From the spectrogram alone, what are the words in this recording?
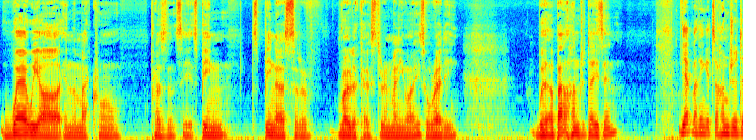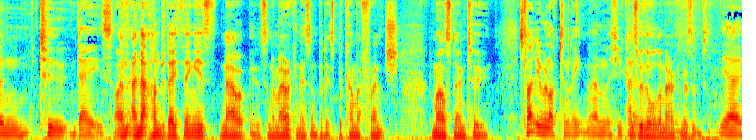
Where we are in the Macron presidency, it's been it's been a sort of roller coaster in many ways already. We're about 100 days in, Yep, I think it's 102 days. And, and that 100 day thing is now it's an Americanism, but it's become a French milestone too, Slightly reluctantly, um, if you can. as with all Americanisms. Yeah,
